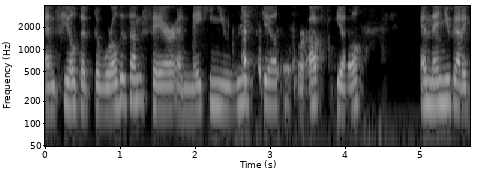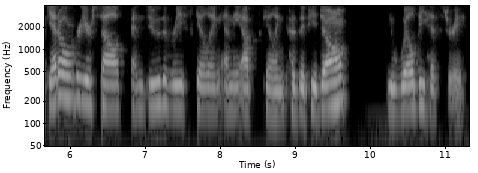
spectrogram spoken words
and feel that the world is unfair and making you reskill or upskill. And then you got to get over yourself and do the reskilling and the upskilling. Because if you don't, you will be history.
